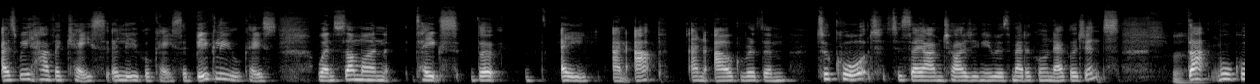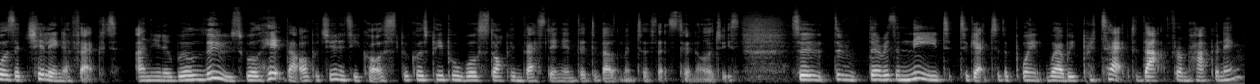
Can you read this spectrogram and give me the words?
as we have a case, a legal case, a big legal case, when someone takes the a an app, an algorithm, to court to say I'm charging you with medical negligence, uh-huh. that will cause a chilling effect. And you know, we'll lose, we'll hit that opportunity cost because people will stop investing in the development of those technologies. So the, there is a need to get to the point where we protect that from happening.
